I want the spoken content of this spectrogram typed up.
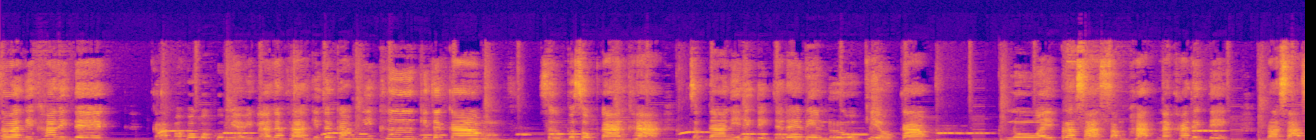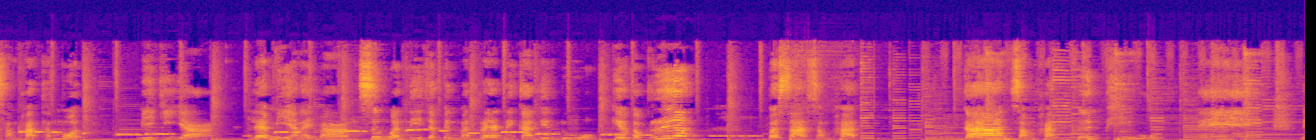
สวัสดีค่ะเด็กๆ กลับมาพบกับครูเหมียวอีกแล้วนะคะ กิจกรรมนี้คือกิจกรรมเสริมประสบการณ์ค่ะ สัปดาห์นี้เด็กๆ จะได้เรียนรู้เกี่ยวกับหน่วยประสาทสัมผัสนะคะเด็กๆ ประสาทสัมผัสทั้งหมดมีกี่อย่าง และมีอะไรบ้าง ซึ่งวันนี้จะเป็นวันแรกในการเรียนรู้เกี่ยวกับเรื่อง ประสาทสัมผัส การสัมผัสพื้นผิวแน่เ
